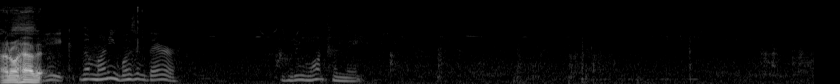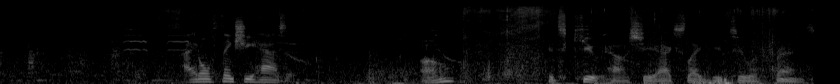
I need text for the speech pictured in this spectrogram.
I don't have it. fuck's sake, The money wasn't there. What do you want from me? I don't think she has it. Oh? It's cute how she acts like you two are friends.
